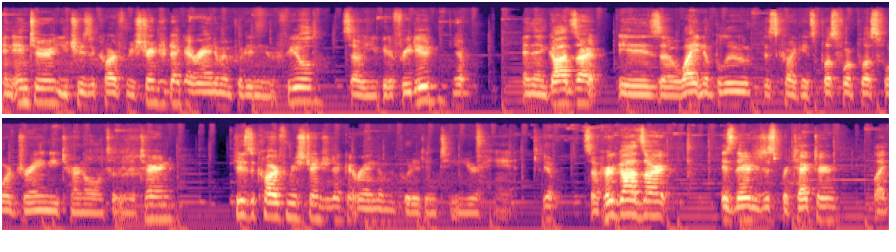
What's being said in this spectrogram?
And enter, you choose a card from your stranger deck at random and put it in your field. So you get a free dude. Yep. And then God's Art is a white and a blue. This card gets plus four, plus four, drain eternal until the end of turn. Choose a card from your stranger deck at random and put it into your hand. Yep. So her God's Art is there to just protect her, like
